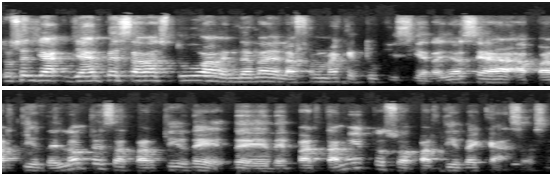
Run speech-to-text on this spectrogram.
Entonces ya, ya empezabas tú a venderla de la forma que tú quisieras, ya sea a partir de lotes, a partir de, departamentos o a partir de casas.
